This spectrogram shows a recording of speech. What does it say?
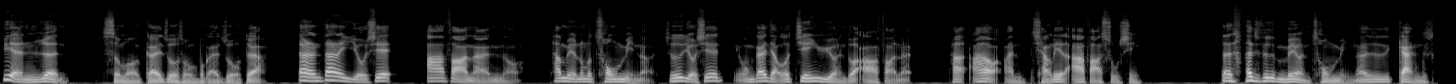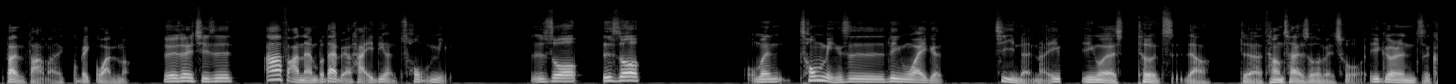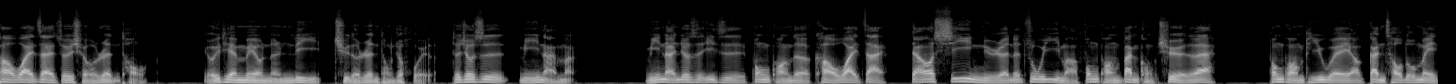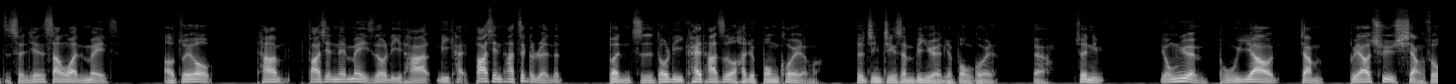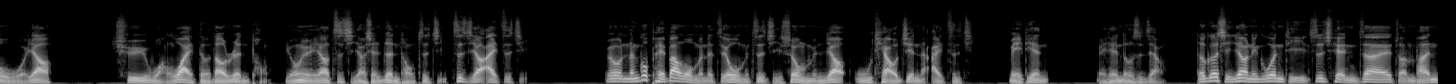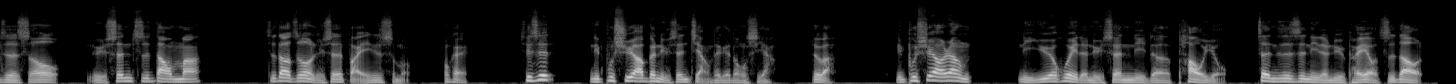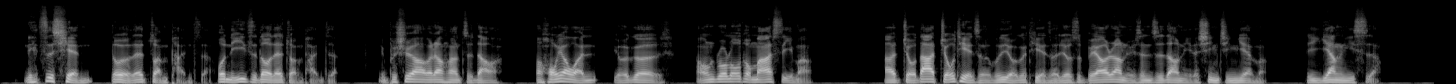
辨认什么该做，什么不该做，对啊。当然，当然有些阿法男哦，他没有那么聪明啊。就是有些我们刚才讲过，监狱有很多阿法男，他他有很强烈的阿法属性。但他就是没有很聪明，他就是干犯法嘛，被关嘛。所以，所以其实阿法男不代表他一定很聪明，只是说，只是说我们聪明是另外一个技能啊，因因为特质这样。对啊，汤菜说的没错，一个人只靠外在追求认同，有一天没有能力取得认同就毁了，这就是迷男嘛。迷男就是一直疯狂的靠外在，想要吸引女人的注意嘛，疯狂扮孔雀，对不对？疯狂 PUA，要干超多妹子，成千上万的妹子，然后最后他发现那妹子都离他离开，发现他这个人的本质都离开他之后，他就崩溃了嘛，就进精神病院就崩溃了，对啊，所以你永远不要讲，不要去想说我要去往外得到认同，永远要自己要先认同自己，自己要爱自己，因为能够陪伴我们的只有我们自己，所以我们要无条件的爱自己，每天每天都是这样。德哥，请教你一个问题：之前你在转盘子的时候，女生知道吗？知道之后，女生反应是什么？OK，其实你不需要跟女生讲这个东西啊，对吧？你不需要让你约会的女生、你的炮友，甚至是你的女朋友知道你之前都有在转盘子啊，或你一直都有在转盘子，你不需要让她知道啊。啊，红药丸有一个好像 Rollo Tomasi 嘛，啊，九大九铁则不是有个铁则，就是不要让女生知道你的性经验嘛。一样意思啊，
